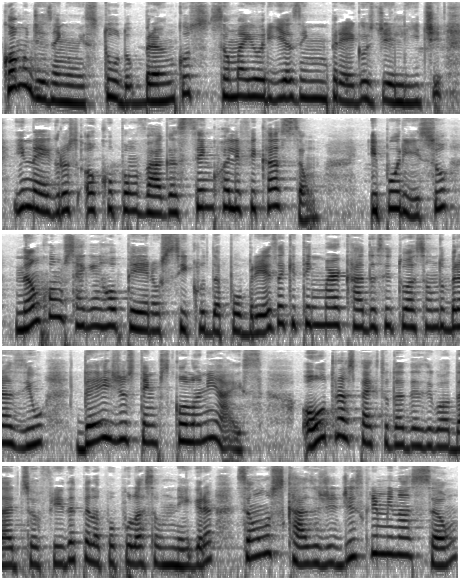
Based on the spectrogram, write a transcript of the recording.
Como dizem um estudo, brancos são maiorias em empregos de elite e negros ocupam vagas sem qualificação e por isso não conseguem romper o ciclo da pobreza que tem marcado a situação do Brasil desde os tempos coloniais. Outro aspecto da desigualdade sofrida pela população negra são os casos de discriminação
